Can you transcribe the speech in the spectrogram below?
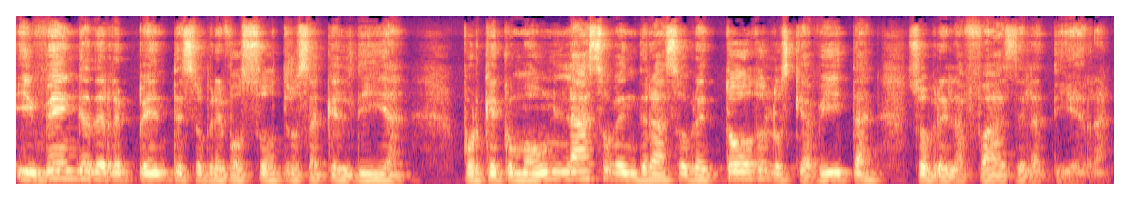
y venga de repente sobre vosotros aquel día, porque como un lazo vendrá sobre todos los que habitan sobre la faz de la tierra.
